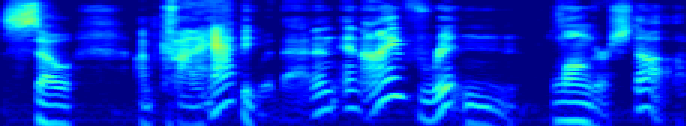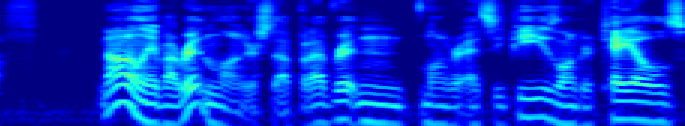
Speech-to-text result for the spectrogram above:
so i'm kind of happy with that and, and i've written longer stuff not only have i written longer stuff but i've written longer scps longer tales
